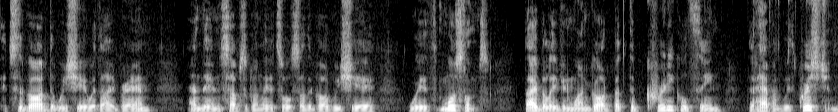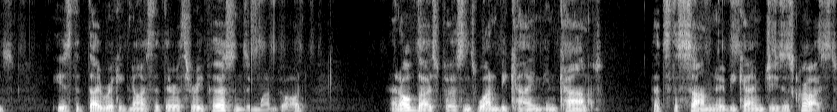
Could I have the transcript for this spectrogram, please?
It's the God that we share with Abraham, and then subsequently, it's also the God we share with Muslims. They believe in one God. But the critical thing that happened with Christians is that they recognize that there are three persons in one God, and of those persons, one became incarnate. That's the Son who became Jesus Christ.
